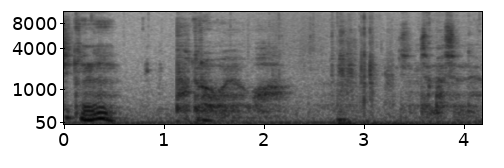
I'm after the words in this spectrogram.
치킨이 부드러워요. 와, 진짜 맛있네요.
